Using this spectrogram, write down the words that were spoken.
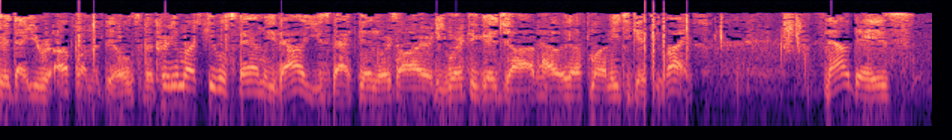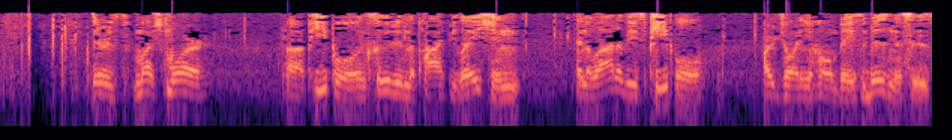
sure that you were up on the bills. But pretty much people's family values back then was already work a good job, have enough money to get through life. Nowadays, there's much more uh, people included in the population, and a lot of these people are joining home-based businesses.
